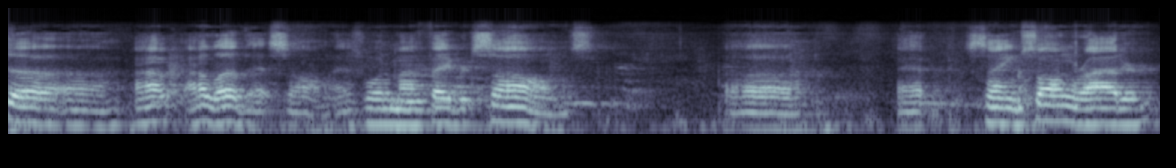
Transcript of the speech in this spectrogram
That's a uh, I, I love that song. That's one of my favorite songs. Uh, that same songwriter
